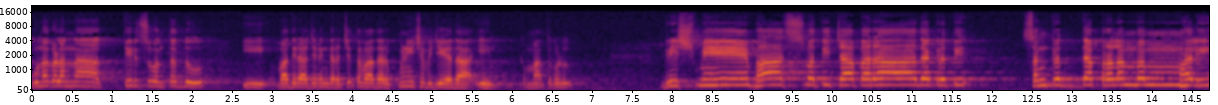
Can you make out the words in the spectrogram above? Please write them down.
ಗುಣಗಳನ್ನು ತೀರಿಸುವಂಥದ್ದು ಈ ವಾದಿರಾಜರಿಂದ ರಚಿತವಾದ ರುಕ್ಮಿಣೀಶ ವಿಜಯದ ಈ ಮಾತುಗಳು. ಗ್ರೀಷ್ಮೇ ಭಾಸ್ವತಿ ಚಾಪರಾಧ ಕೃತಿ ಸಂಕೃದ್ಧ ಪ್ರಲಂಬಂ ಹಲಿ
